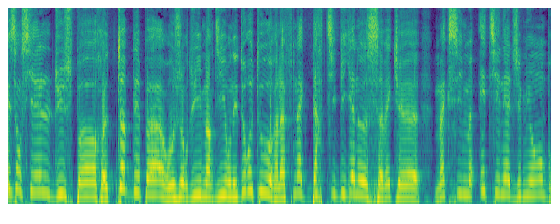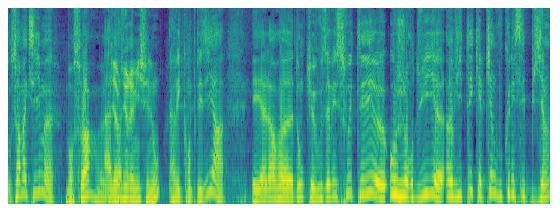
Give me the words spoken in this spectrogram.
essentiels du sport, top départ. Aujourd'hui, mardi, on est de retour à la Fnac d'Artibiganos avec euh, Maxime Etienne Adjemian. Bonsoir Maxime. Bonsoir, euh, Alors- bienvenue Rémi chez nous. Avec grand plaisir. Et alors, euh, donc, vous avez souhaité euh, aujourd'hui euh, inviter quelqu'un que vous connaissez bien,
